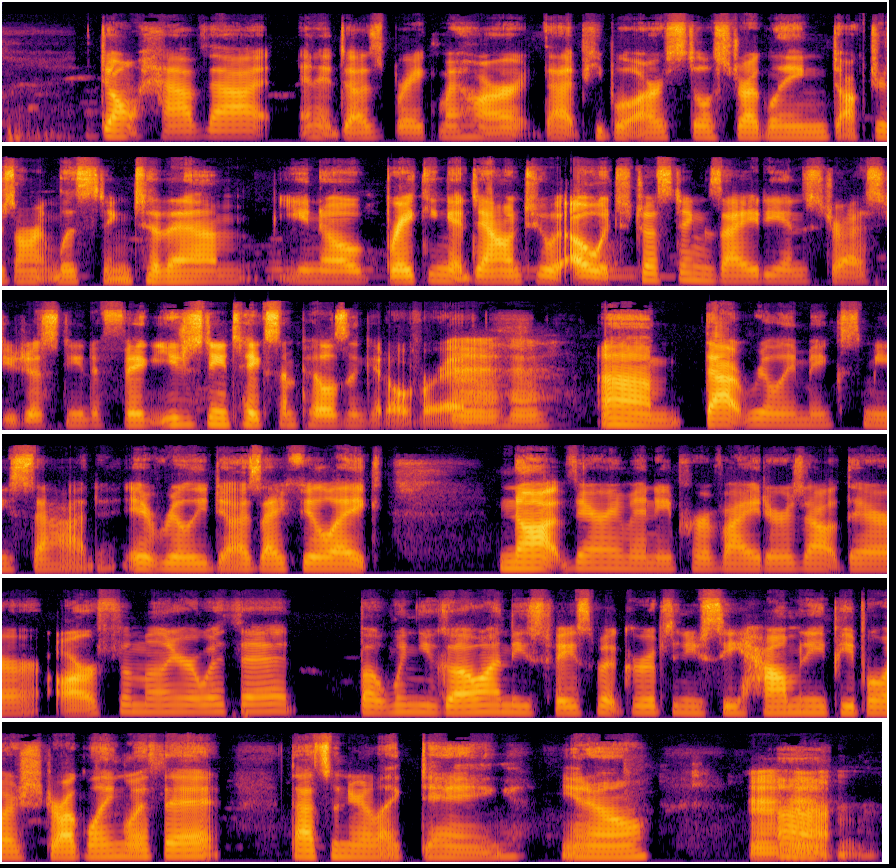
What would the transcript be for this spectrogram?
don't have that and it does break my heart that people are still struggling doctors aren't listening to them you know breaking it down to oh it's just anxiety and stress you just need to fig you just need to take some pills and get over it mm-hmm um, that really makes me sad. It really does. I feel like not very many providers out there are familiar with it. But when you go on these Facebook groups and you see how many people are struggling with it, that's when you're like, dang, you know? Mm-hmm. Um,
